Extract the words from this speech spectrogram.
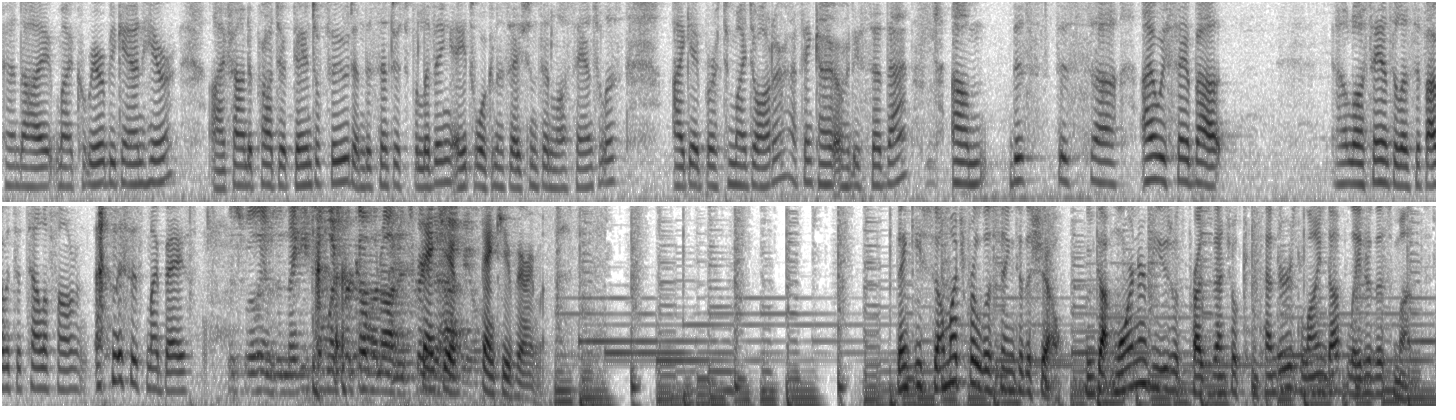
and I my career began here. I founded Project Angel Food and the Centers for Living AIDS organizations in Los Angeles. I gave birth to my daughter. I think I already said that. Um, this this uh, I always say about uh, Los Angeles. If I was a telephone, this is my base. Miss Williams, and thank you so much for coming on. It's great Thank to you. have you. Thank you very much. Thank you so much for listening to the show. We've got more interviews with presidential contenders lined up later this month,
